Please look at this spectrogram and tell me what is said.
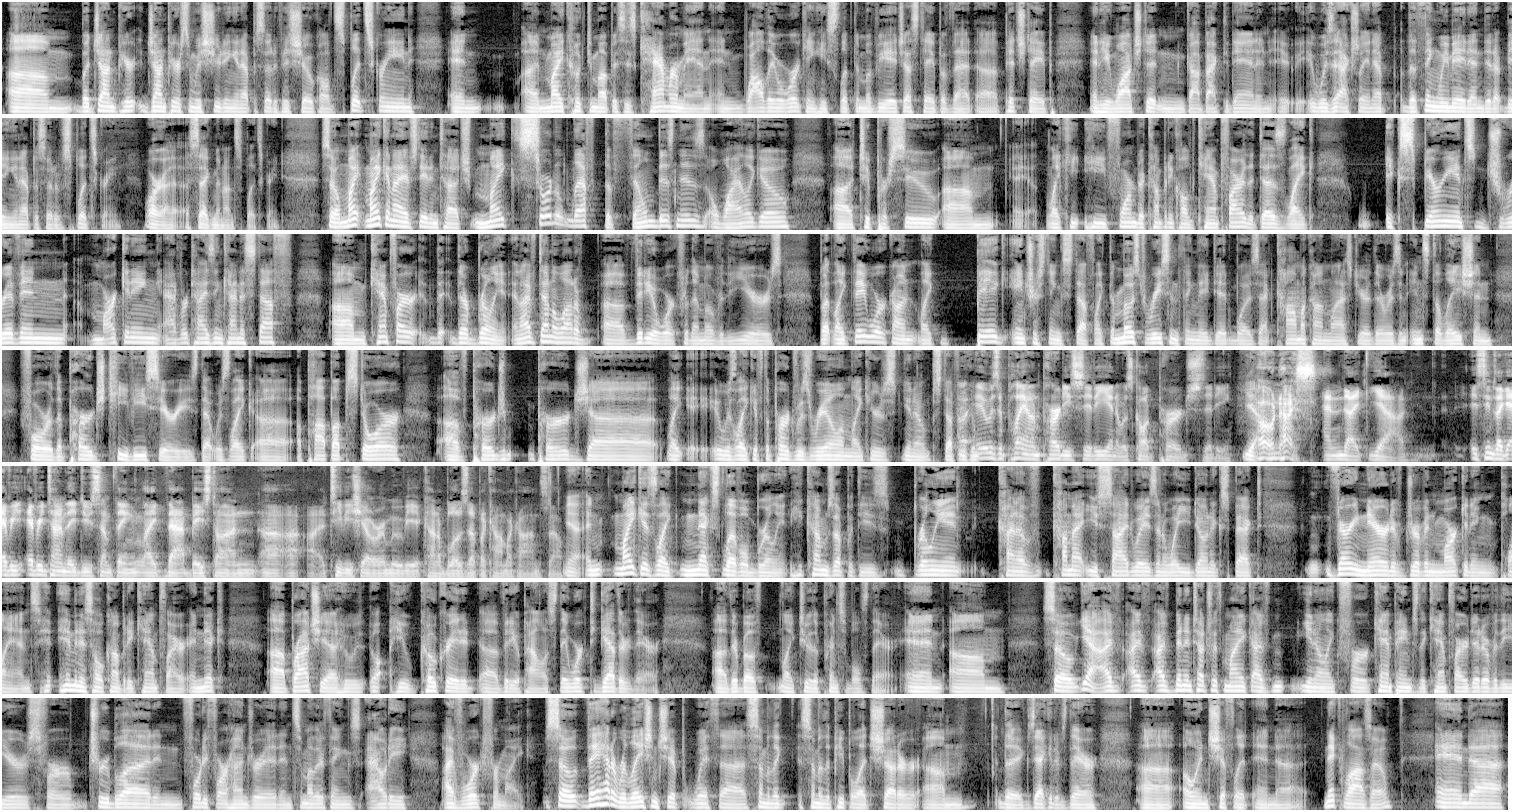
Um, but John Pier- John Pierson was shooting an episode of his show called Split Screen, and and Mike hooked him up as his cameraman. And while they were working, he slipped him a VHS tape of that uh, pitch tape, and he watched it and got back to Dan. And it, it was actually an ep- the thing we made ended up being an episode of Split Screen or a, a segment on Split Screen. So Mike Mike and I have stayed in touch. Mike sort of left the film business a while ago. Uh, to pursue, um, like he, he formed a company called Campfire that does like experience driven marketing advertising kind of stuff. Um, Campfire, they're brilliant. And i've done a lot of uh, video work for them over the years but like they work on like big interesting stuff. Like their most recent thing they did was at comic-con last year there was an installation for the purge tv series that was like a, a pop-up store of purge purge uh like it was like if the purge was real and like here's you know stuff you can It was a play on Party City, and it was called Purge City. yeah Oh, nice. And like, yeah, it seems like every every time they do something like that based on uh, a, a TV show or a movie, it kind of blows up a Comic Con. So Yeah, and Mike is like next level brilliant. He comes up with these brilliant kind of come at you sideways in a way you don't expect very narrative driven marketing plans. Him and his whole company, Campfire, and Nick uh, Braccia, who who co-created uh, Video Palace, they work together there. Uh, they're both like two of the principals there, and um, so yeah, I've I've I've been in touch with Mike. I've you know like for campaigns that Campfire did over the years for True Blood and 4400 and some other things, Audi. I've worked for Mike, so they had a relationship with uh, some of the some of the people at Shudder, um, the executives there, uh, Owen Shiflett and uh, Nick Lazo, and uh,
